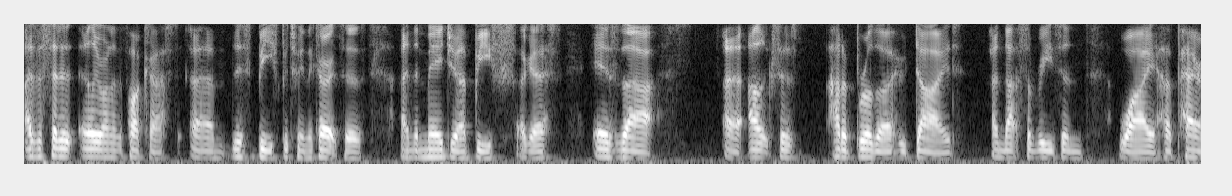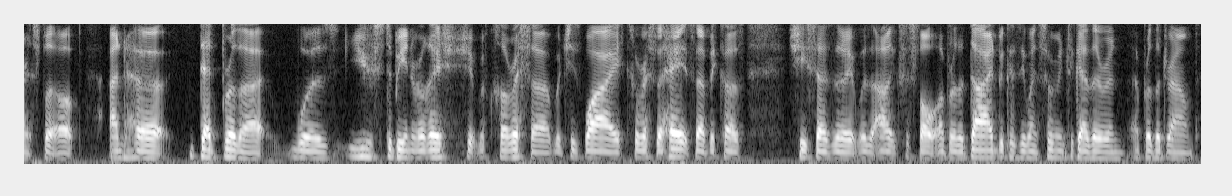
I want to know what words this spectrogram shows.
as I said earlier on in the podcast, um, this beef between the characters and the major beef, I guess, is that uh, Alex has had a brother who died, and that's the reason why her parents split up, and her dead brother was used to be in a relationship with Clarissa, which is why Clarissa hates her because she says that it was Alex's fault. Her brother died because they went swimming together and her brother drowned.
